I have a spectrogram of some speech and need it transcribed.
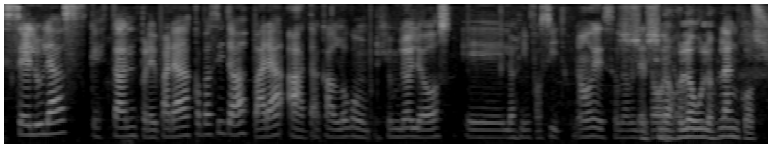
células que están preparadas, capacitadas para atacarlo, como por ejemplo los, eh, los linfocitos, ¿no? Que seguramente los glóbulos blancos.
